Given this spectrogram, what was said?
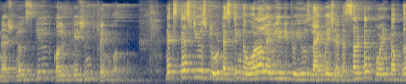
national skill qualification framework next test use to testing the overall ability to use language at a certain point of the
